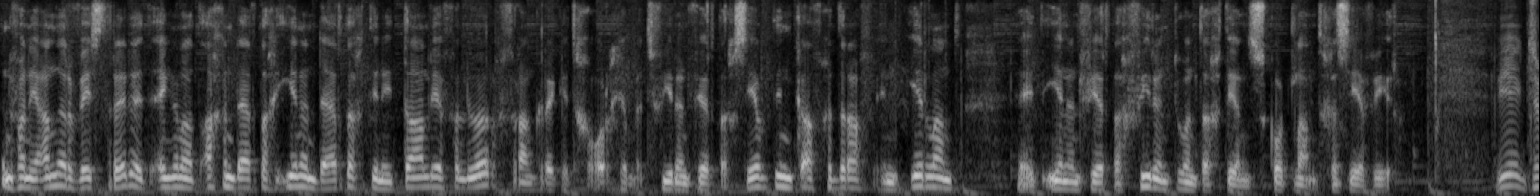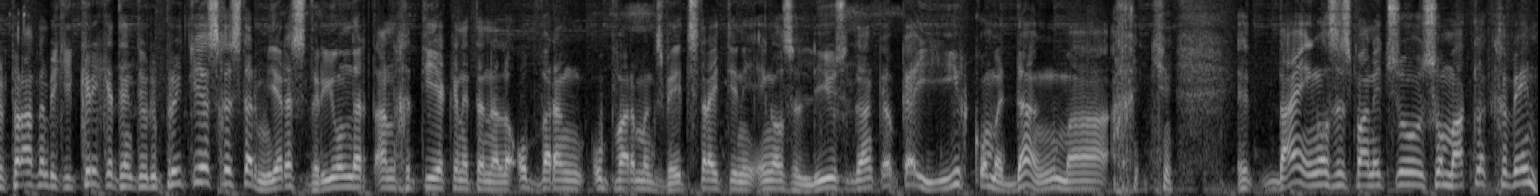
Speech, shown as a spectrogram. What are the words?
In van die ander wedstryde het Engeland 38-31 teen Italië verloor, Frankryk het Georgië met 44-17 afgedraf en Ierland het 41-24 teen Skotland geseëvier. Wie jy praat 'n bietjie cricket en toe die Proteas gister meer as 300 aangeteken het in hulle opwarming opwarmingswedstryd teen die Engelse Lions. Ek dink, okay, hier kom 'n ding, maar daai Engelse span het so so maklik gewen.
